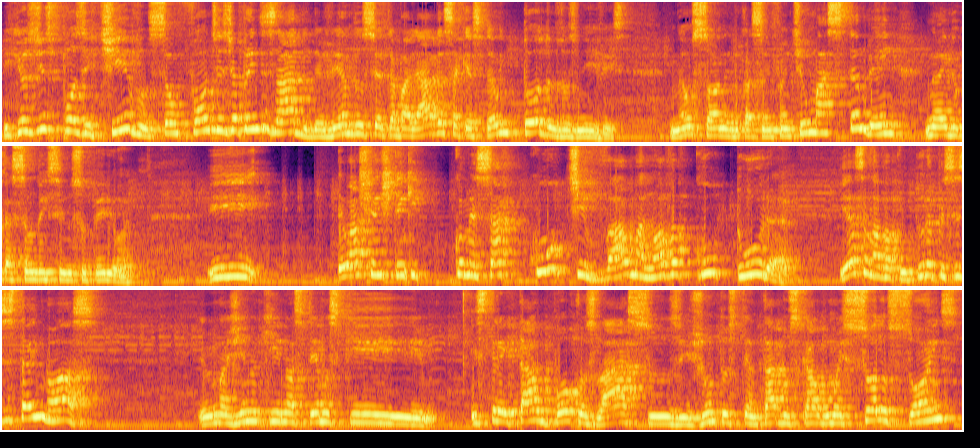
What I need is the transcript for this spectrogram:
E que os dispositivos são fontes de aprendizado, devendo ser trabalhada essa questão em todos os níveis não só na educação infantil, mas também na educação do ensino superior. E eu acho que a gente tem que começar a cultivar uma nova cultura. E essa nova cultura precisa estar em nós. Eu imagino que nós temos que estreitar um pouco os laços e juntos tentar buscar algumas soluções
